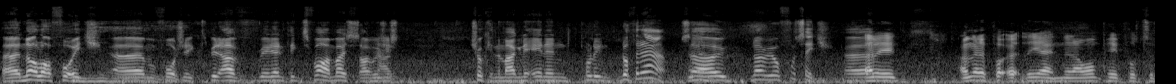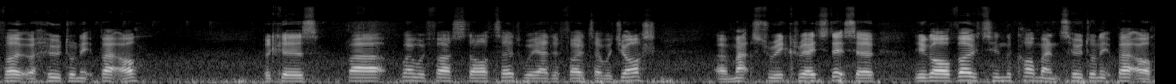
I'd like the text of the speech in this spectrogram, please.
Uh, not a lot of footage, um, unfortunately, because we didn't have really anything to find most of the time. We were just chucking the magnet in and pulling nothing out. So, no real footage. Um, I mean, I'm going to put at the end, and I want people to vote a who done it better, because uh, when we first started, we had a photo with Josh, and Matt's recreated it. So you got to vote in the comments who done it better.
